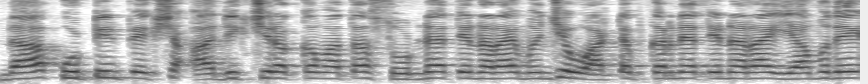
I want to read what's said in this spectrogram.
दहा कोटींपेक्षा अधिकची रक्कम आता सोडण्यात येणार आहे. म्हणजे वाटप करण्यात येणार आहे. यामध्ये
